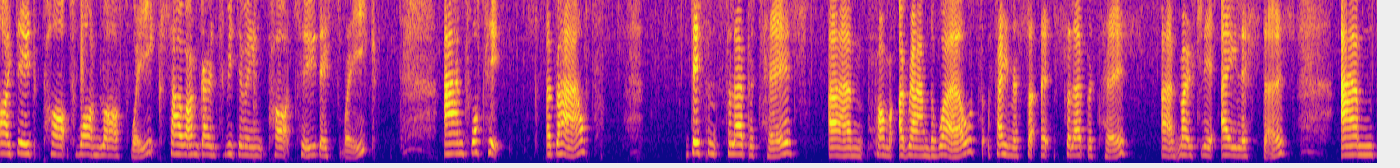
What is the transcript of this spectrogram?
I did part 1 last week so I'm going to be doing part 2 this week. And what it's about, different celebrities um, from around the world, famous uh, celebrities, uh, mostly A-listers, and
